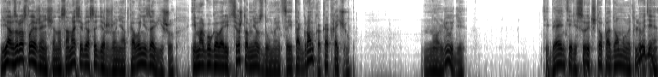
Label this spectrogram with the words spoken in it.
«Я взрослая женщина, сама себя содержу, ни от кого не завишу, и могу говорить все, что мне вздумается, и так громко, как хочу». «Но люди...» «Тебя интересует, что подумают люди?»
